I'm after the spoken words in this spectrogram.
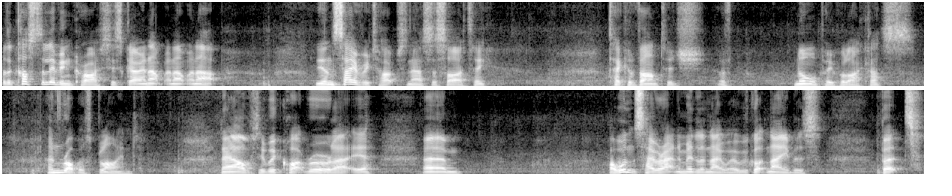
with the cost of living crisis going up and up and up, the unsavoury types in our society take advantage of normal people like us and rob us blind. Now, obviously, we're quite rural out here. Um, I wouldn't say we're out in the middle of nowhere. We've got neighbours, but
